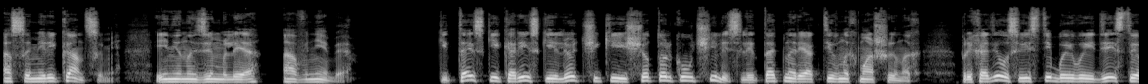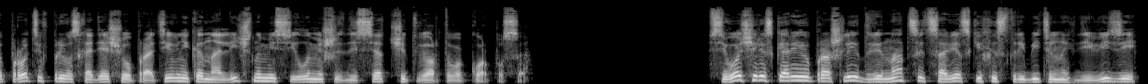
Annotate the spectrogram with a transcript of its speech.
а с американцами, и не на земле, а в небе. Китайские и корейские летчики еще только учились летать на реактивных машинах. Приходилось вести боевые действия против превосходящего противника наличными силами 64-го корпуса. Всего через Корею прошли 12 советских истребительных дивизий,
